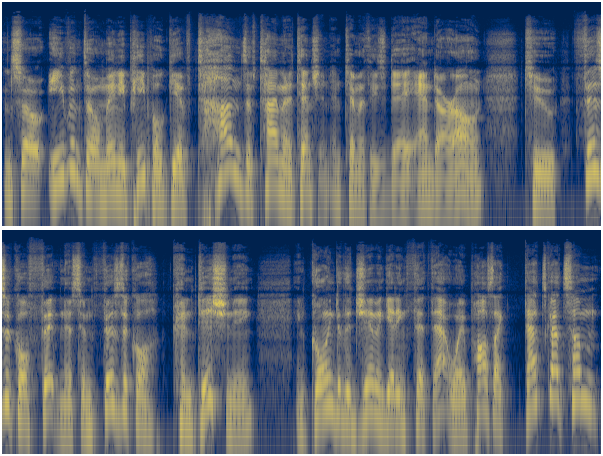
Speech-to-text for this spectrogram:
And so, even though many people give tons of time and attention in Timothy's day and our own to physical fitness and physical conditioning and going to the gym and getting fit that way, Paul's like, that's got some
